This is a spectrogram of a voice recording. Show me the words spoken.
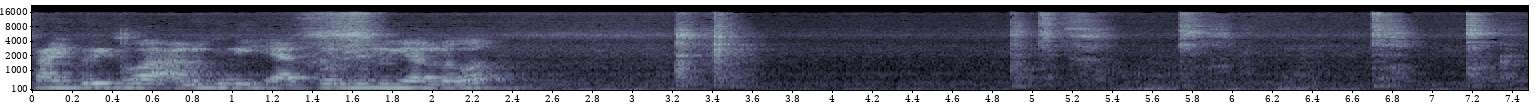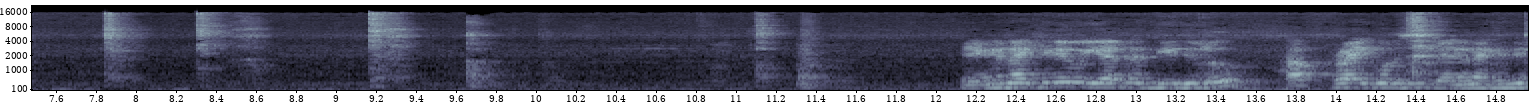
ফ্ৰাই কৰি থোৱা আলুখিনি এড কৰি দিলোঁ ইয়াৰ লগত। বেঙেনাখিনিও ইয়াতে দি দিলোঁ। হাফ ফ্ৰাই কৰিছোঁ বেঙেনাখিনি।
